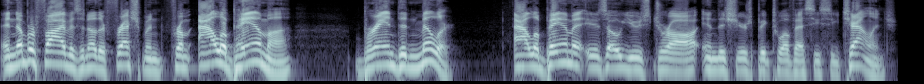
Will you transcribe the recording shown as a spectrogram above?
And number five is another freshman from Alabama, Brandon Miller. Alabama is OU's draw in this year's Big 12 SEC Challenge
